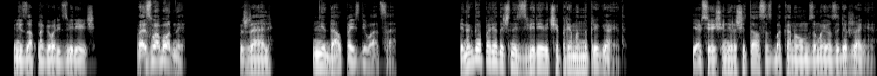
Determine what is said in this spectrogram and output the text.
— внезапно говорит Зверевич. «Вы свободны!» Жаль, не дал поиздеваться. Иногда порядочность Зверевича прямо напрягает. Я все еще не рассчитался с Бакановым за мое задержание.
